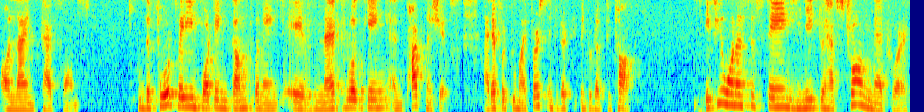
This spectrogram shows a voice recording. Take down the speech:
online platforms. The fourth very important component is networking and partnerships. I refer to my first introductory, introductory talk. If you want to sustain, you need to have strong network.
